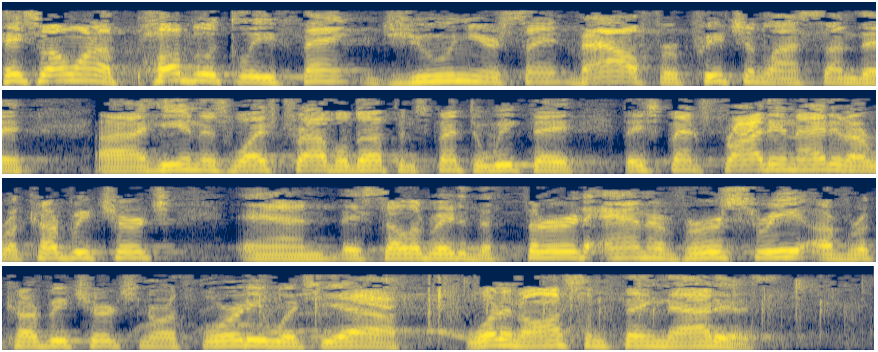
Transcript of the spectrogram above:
Hey, so I want to publicly thank Junior St. Val for preaching last Sunday. Uh, he and his wife traveled up and spent a week. They, they spent Friday night at our recovery church and they celebrated the third anniversary of Recovery Church North 40, which, yeah, what an awesome thing that is.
